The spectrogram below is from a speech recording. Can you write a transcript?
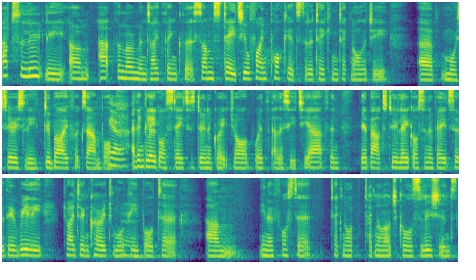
Absolutely. Um, at the moment, I think that some states, you'll find pockets that are taking technology uh, more seriously. Dubai, for example. Yeah. I think Lagos State is doing a great job with LSETF and they're about to do Lagos Innovate. So they're really trying to encourage more mm. people to, um, you know, foster techno technological solutions.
